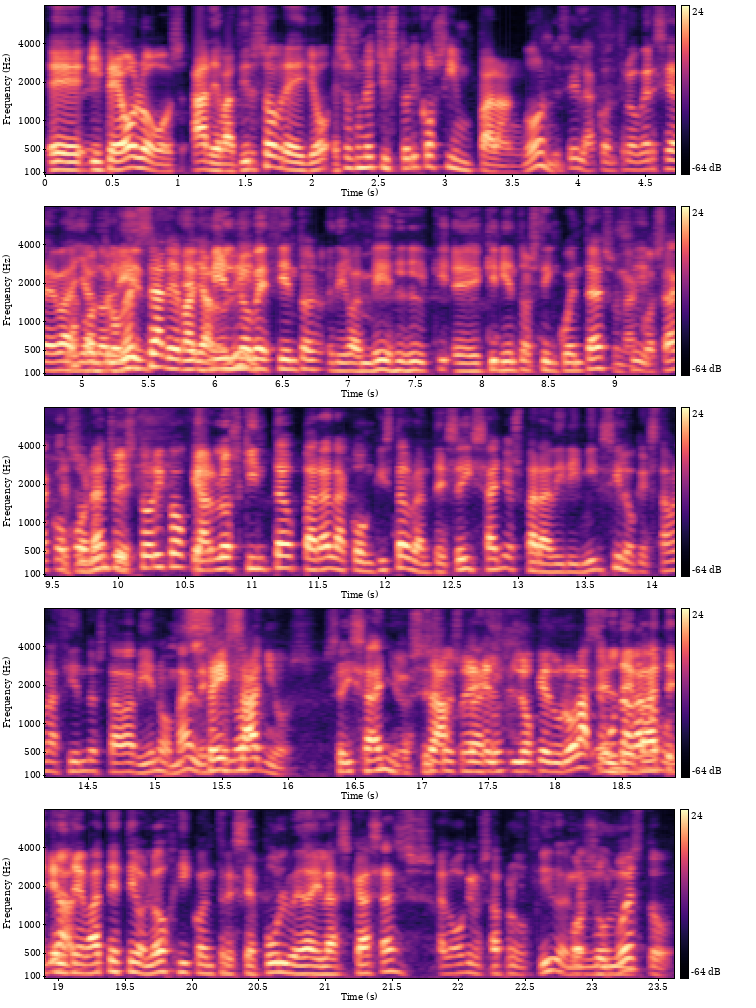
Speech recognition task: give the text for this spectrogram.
eh, y teólogos a debatir sobre ello, eso es un hecho histórico sin parangón. Sí, sí, la controversia de La Valladolid, controversia de Valladolid. en 1900, digo, en 1550 es una Sí, cosa es un hecho histórico que- Carlos V para la conquista durante seis años para dirimir si lo que estaban haciendo estaba bien o mal. Seis no- años. Seis años. O sea, eso es una el- cosa- lo que duró la el Segunda Guerra debate, Mundial. el debate teológico entre Sepúlveda y las casas es algo que no se ha producido. en Por ningún- supuesto.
